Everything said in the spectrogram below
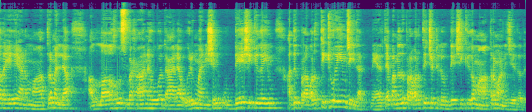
പറയുകയാണ് മാത്രമല്ല അള്ളാഹു സുബഹാനഹുവ താല ഒരു മനുഷ്യൻ ഉദ്ദേശിക്കുകയും അത് പ്രവർത്തിക്കുകയും ചെയ്താൽ നേരത്തെ പറഞ്ഞത് പ്രവർത്തിച്ചിട്ടില്ല ഉദ്ദേശിക്കുക മാത്രമാണ് ചെയ്തത്.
